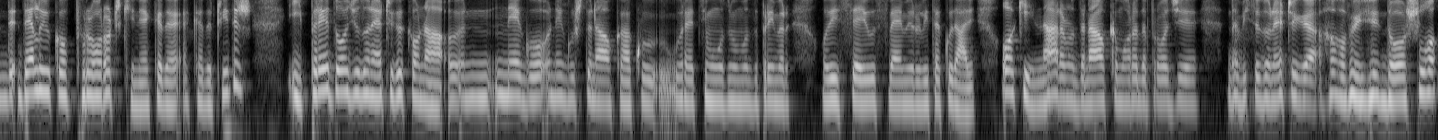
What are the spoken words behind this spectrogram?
de, deluju kao proročki nekada kada čitaš i pre dođu do nečega kao na, nego, nego što je nauka ako recimo uzmemo za primjer Odiseju, svemir ili tako dalje. Ok, naravno da nauka mora da prođe da bi se do nečega ovaj, došlo,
